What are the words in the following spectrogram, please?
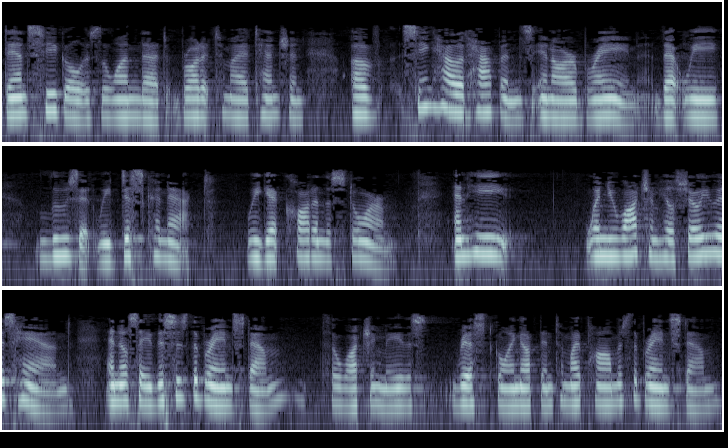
Dan Siegel is the one that brought it to my attention of seeing how it happens in our brain that we lose it, we disconnect, we get caught in the storm. And he, when you watch him, he'll show you his hand and he'll say, This is the brain stem. So, watching me, this wrist going up into my palm is the brain stem.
